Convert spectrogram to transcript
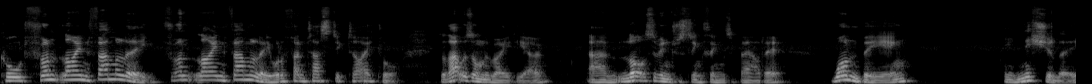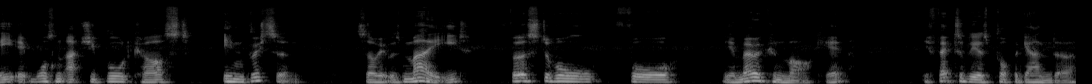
called Frontline Family. Frontline Family, what a fantastic title. So that was on the radio and lots of interesting things about it. One being, initially, it wasn't actually broadcast in Britain. So it was made, first of all, for the American market, effectively as propaganda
